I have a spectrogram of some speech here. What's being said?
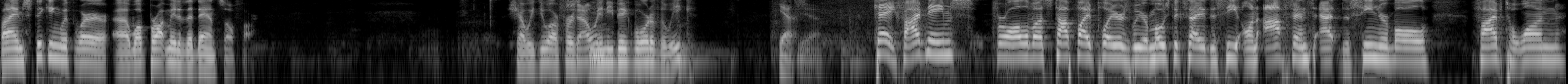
but I'm sticking with where uh, what brought me to the dance so far. Shall we do our first Shall we? mini big board of the week? Yes. Yeah. Okay, five names for all of us. Top five players we are most excited to see on offense at the Senior Bowl. Five to one.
